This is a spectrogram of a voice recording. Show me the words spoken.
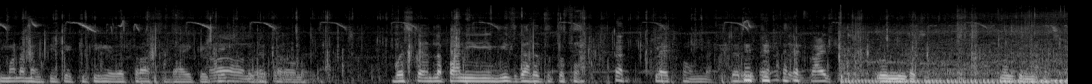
मला माहिती आहे किती त्रासदायक हा, आहे ते करावं लागतं. बस स्टँडला पाणी मीच घालत होतो त्या प्लॅटफॉर्मला काय दोन मिनिटाची दोन तीन मिनिटाची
